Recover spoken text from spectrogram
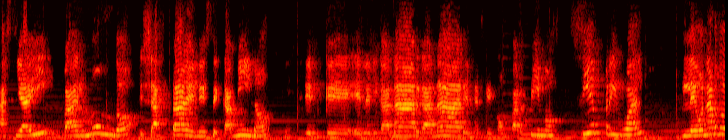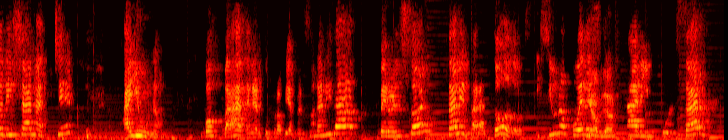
hacia ahí va el mundo, ya está en ese camino el que, en el ganar, ganar, en el que compartimos, siempre igual, Leonardo Orellana, chef, hay uno. Vos vas a tener tu propia personalidad, pero el sol sale para todos. Y si uno puede impulsar, impulsar,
